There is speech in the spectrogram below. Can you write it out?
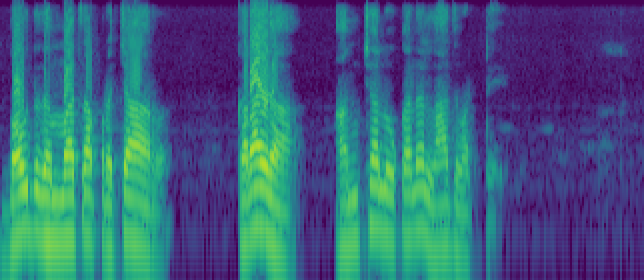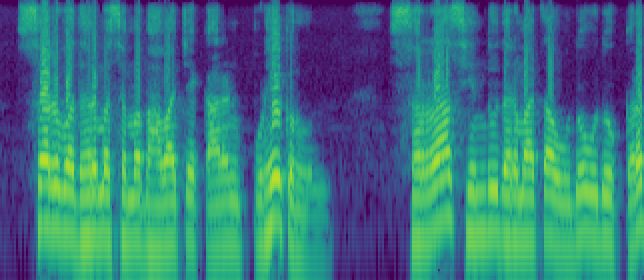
बौद्ध धम्माचा प्रचार करायला आमच्या लोकांना लाज वाटते. सर्व धर्म समभावाचे कारण पुढे करून सर्रास हिंदू धर्माचा उदो उदो करत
